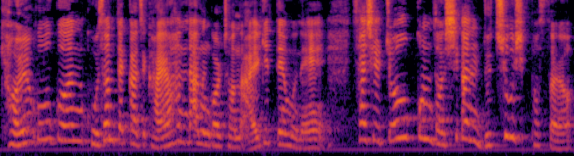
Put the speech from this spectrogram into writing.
결국은 고3 때까지 가야 한다는 걸 저는 알기 때문에 사실 조금 더 시간을 늦추고 싶었어요.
